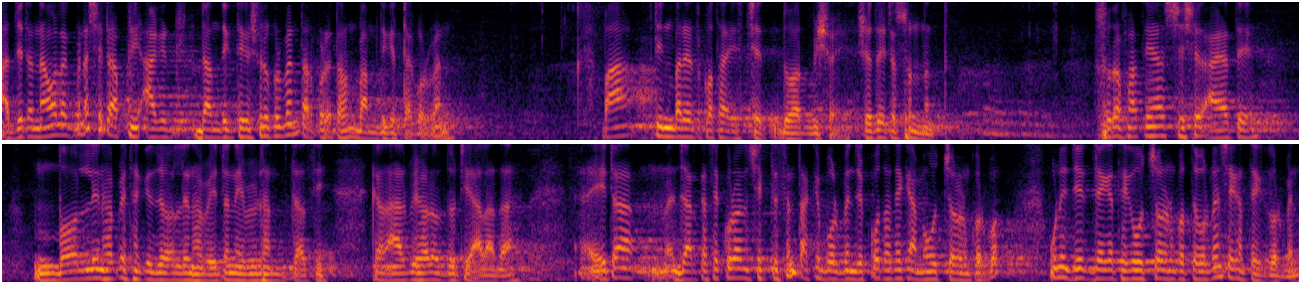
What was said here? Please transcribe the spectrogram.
আর যেটা নেওয়া লাগবে না, সেটা আপনি আগের ডান দিক থেকে শুরু করবেন, তারপরে তখন বাম দিকেরটা করবেন। পা তিনবারের কথা এসছে দোয়ার বিষয়ে, সেহেতু এটা সুন্নত। সুরা ফাতিহার শেষের আয়াতে দল্লিন হবে নাকি জল্লিন হবে, এটা নিয়ে বিভ্রান্তিতে আছি। কারণ আরবি হরফ দুটি আলাদা। এটা যার কাছে কোরআন শিখতেছেন, তাকে বলবেন যে, কোথা থেকে আমি উচ্চারণ করব। উনি যে জায়গা থেকে উচ্চারণ করতে বলবেন, সেখান থেকে করবেন।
